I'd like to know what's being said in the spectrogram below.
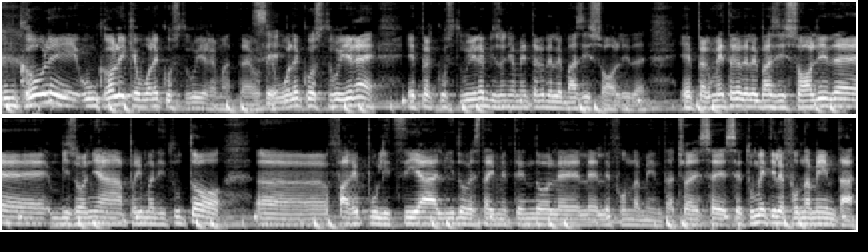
Un Crowley, un Crowley che vuole costruire Matteo Sì. Che vuole costruire e per costruire bisogna mettere delle basi solide. E per mettere delle basi solide bisogna prima di tutto eh, fare pulizia lì dove stai mettendo le, le- le fondamenta Cioè se, se tu metti le fondamenta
